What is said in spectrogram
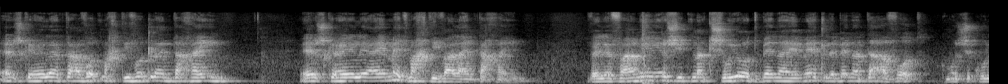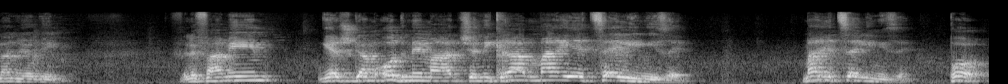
יש כאלה, התאוות מכתיבות להם את החיים. יש כאלה, האמת מכתיבה להם את החיים. ולפעמים יש התנגשויות בין האמת לבין התאוות, כמו שכולנו יודעים. ולפעמים יש גם עוד ממד שנקרא מה יצא לי מזה. מה יצא לי מזה? פה,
